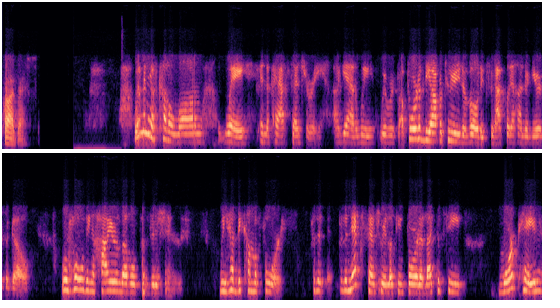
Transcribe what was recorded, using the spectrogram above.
progress. Women have come a long way in the past century. Again, we, we were afforded the opportunity to vote exactly 100 years ago. We're holding higher level positions. We have become a force. For the, for the next century, looking forward, I'd like to see more pay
